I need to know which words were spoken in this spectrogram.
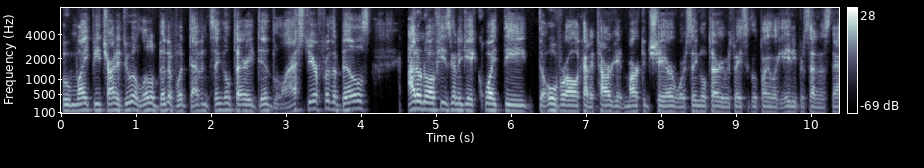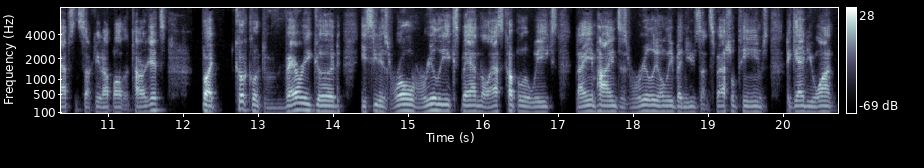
who might be trying to do a little bit of what Devin Singletary did last year for the Bills. I don't know if he's going to get quite the the overall kind of target market share where Singletary was basically playing like 80% of the snaps and sucking up all the targets. But Cook looked very good. He's seen his role really expand the last couple of weeks. Nyheim Hines has really only been used on special teams. Again, you want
